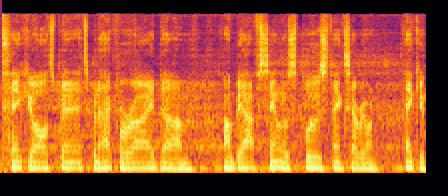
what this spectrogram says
thank you all. It's been it's been a heck of a ride. Um, on behalf of St. Louis Blues, thanks everyone. Thank you.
